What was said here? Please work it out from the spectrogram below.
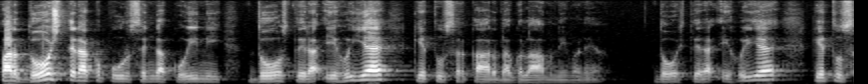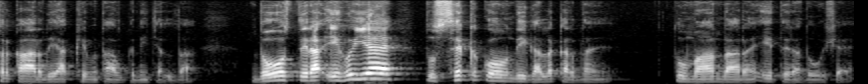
ਪਰ ਦੋਸ਼ ਤੇਰਾ ਕਪੂਰ ਸਿੰਘਾ ਕੋਈ ਨਹੀਂ, ਦੋਸ਼ ਤੇਰਾ ਇਹੋ ਹੀ ਹੈ ਕਿ ਤੂੰ ਸਰਕਾਰ ਦਾ ਗੁਲਾਮ ਨਹੀਂ ਬਣਿਆ। ਦੋਸ਼ ਤੇਰਾ ਇਹੋ ਹੀ ਹੈ ਕਿ ਤੂੰ ਸਰਕਾਰ ਦੇ ਆਖੇ ਮੁਤਾਬਕ ਨਹੀਂ ਚੱਲਦਾ। ਦੋਸਤ ਤੇਰਾ ਇਹੋ ਹੀ ਹੈ ਤੂੰ ਸਿੱਖ ਕੌਮ ਦੀ ਗੱਲ ਕਰਦਾ ਹੈ, ਤੂੰ ਇਮਾਨਦਾਰ ਹੈ, ਇਹ ਤੇਰਾ ਦੋਸ਼ ਹੈ।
